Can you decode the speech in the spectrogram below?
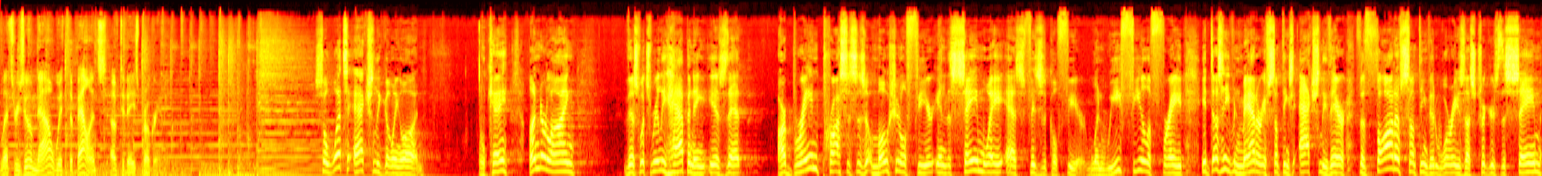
Let's resume now with the balance of today's programming. So, what's actually going on? Okay? Underlying this, what's really happening is that our brain processes emotional fear in the same way as physical fear. When we feel afraid, it doesn't even matter if something's actually there. The thought of something that worries us triggers the same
